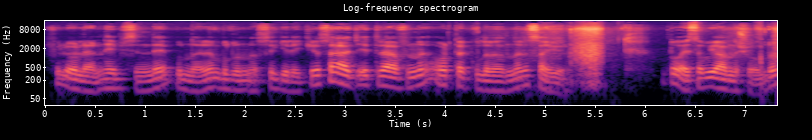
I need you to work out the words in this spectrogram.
Florların hepsinde bunların bulunması gerekiyor. Sadece etrafını ortak kullananları sayıyorum. Dolayısıyla bu yanlış oldu.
